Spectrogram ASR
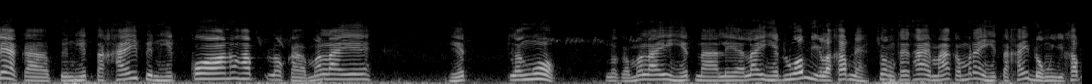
แรกๆก็เป็นเห็ดตะไคร้เป็นเห็ดกอเนาะครับแล้วก็มาไลเห็ดละโงก แล้วก็มาไล่เห็ดนาเลียไล่เห็ดรวมอีกละครับเนี่ยช่วงท้ายๆมาก็ไม่ได้เห็ดตะไคร้ดงอีกครับ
